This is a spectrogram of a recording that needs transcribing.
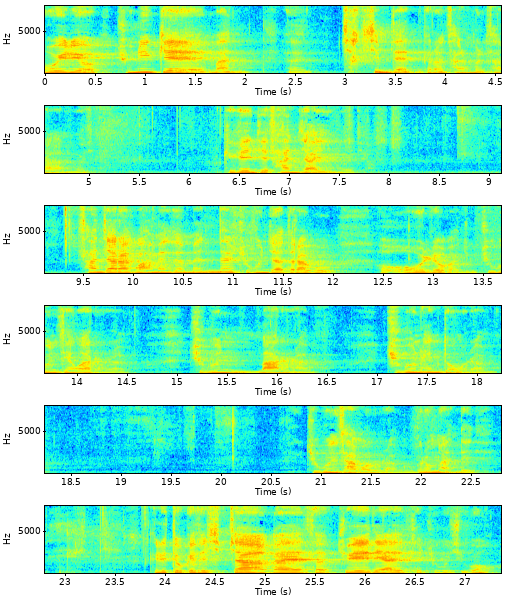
오히려 주님께만 착심된 그런 삶을 살아가는 거죠. 그게 이제 산자인 거죠. 산자라고 하면서 맨날 죽은 자들하고 어울려가지고 죽은 생활을 하고 죽은 말을 하고 죽은 행동을 하고 죽은 사고를 하고 그러면 안 되죠. 그리스도께서 십자가에서 죄에 대하여서 죽으시고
